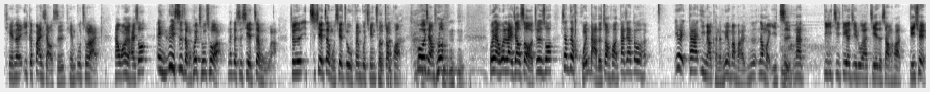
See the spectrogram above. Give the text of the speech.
填了一个半小时填不出来，然后网友还说：“哎、你律师怎么会出错啊？”那个是谢正武啊，就是谢正武、谢祖武分不清楚的状况。不过我想说，我想问赖教授，就是说像这混打的状况，大家都很，因为大家疫苗可能没有办法那那么一致，那第一季、第二季如果要接得上的话，的确。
